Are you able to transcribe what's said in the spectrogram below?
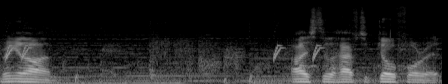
Bring it on. I still have to go for it.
